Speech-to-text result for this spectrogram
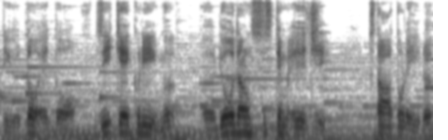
っていうと、えっ、ー、と、ZK クリーム、両断システム AG、スタートレイル、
